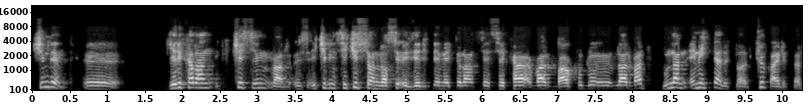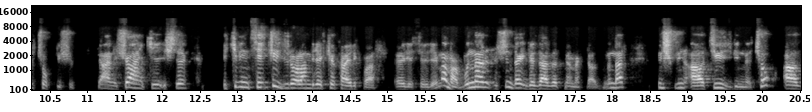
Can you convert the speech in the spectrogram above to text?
şimdi e, Geri kalan kesim var. 2008 sonrası özellikle emekli olan SSK var, Bağkurlular var. Bunların emekli aylıkları, kök aylıkları çok düşük. Yani şu anki işte 2800 lira olan bile kök aylık var. Öyle söyleyeyim ama bunlar şunu da göz ardı etmemek lazım. Bunlar 3600 binle çok az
